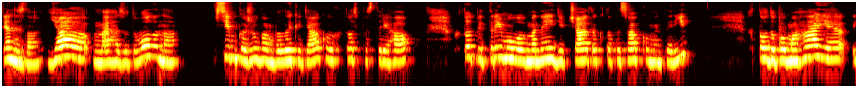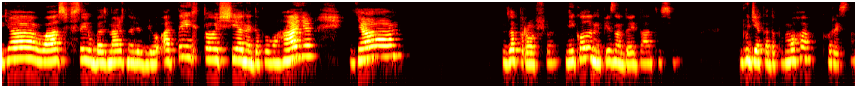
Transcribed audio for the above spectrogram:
Я не знаю, я мега задоволена. Всім кажу вам велике дякую, хто спостерігав, хто підтримував мене і дівчаток, хто писав коментарі, хто допомагає. Я вас всіх безмежно люблю. А тих, хто ще не допомагає, я запрошую. Ніколи не пізно доєднатися. Будь-яка допомога корисна.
